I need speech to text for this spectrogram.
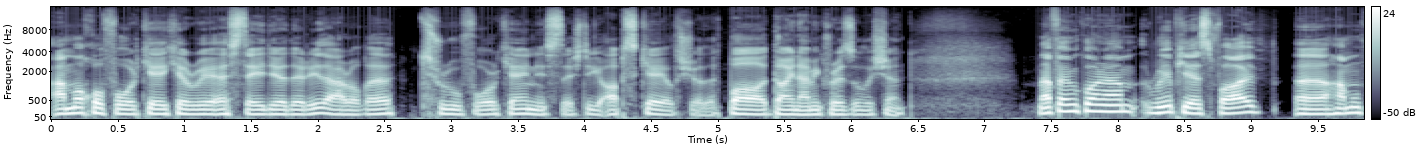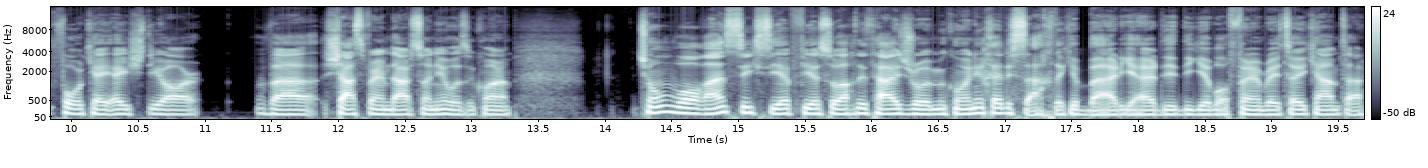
اما خب 4K که روی استیدیا داری در واقع true 4K نیستش دیگه upscale شده با dynamic resolution من فکر می‌کنم روی PS5 همون 4K HDR و 60 فریم در ثانیه بازی کنم. چون واقعا 60 FPS وقتی تجربه می‌کنی خیلی سخته که برگردی دیگه با frame rate های کمتر.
